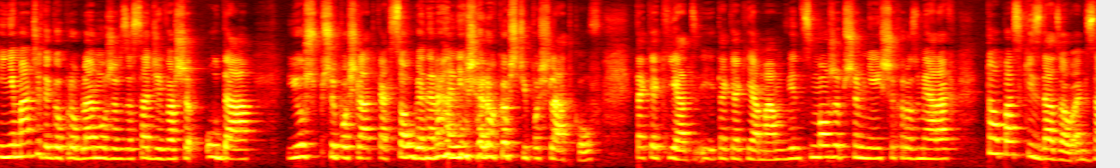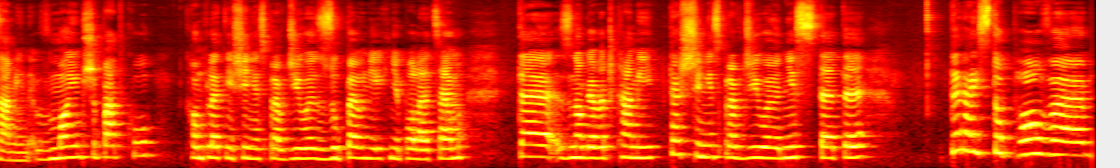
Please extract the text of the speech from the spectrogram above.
i nie macie tego problemu, że w zasadzie wasze uda już przy pośladkach są generalnie szerokości pośladków, tak jak ja, tak jak ja mam, więc może przy mniejszych rozmiarach te opaski zdadzą egzamin. W moim przypadku kompletnie się nie sprawdziły, zupełnie ich nie polecam. Te z nogaweczkami też się nie sprawdziły, niestety. Te rajstopowe,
